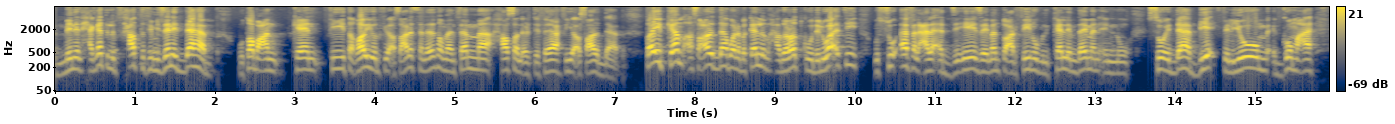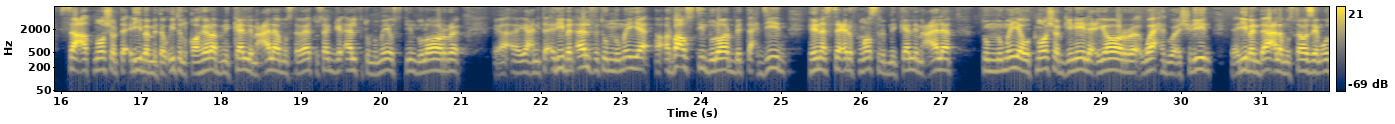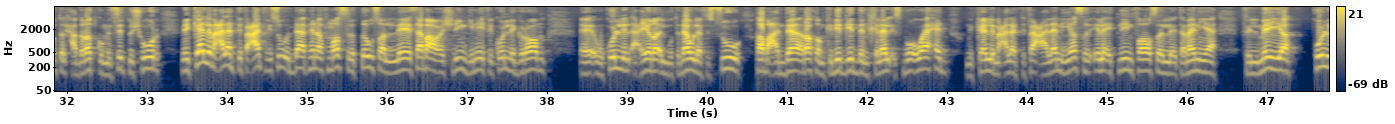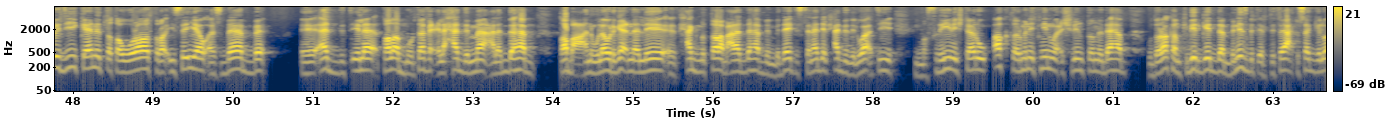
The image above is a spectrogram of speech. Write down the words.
من الحاجات اللي بتتحط في ميزان الذهب. وطبعا كان في تغير في أسعار السندات ومن ثم حصل ارتفاع في أسعار الذهب. طيب كم أسعار الذهب؟ وأنا بكلم حضراتكم دلوقتي والسوق قفل على قد إيه؟ زي ما أنتم عارفين وبنتكلم دايما إنه سوق الذهب بيقفل يوم الجمعة الساعة 12 تقريبا بتوقيت القاهرة. بنتكلم على مستويات تسجل 1860 دولار. يعني تقريبا 1864 دولار بالتحديد. هنا السعر في مصر بنتكلم على 812 جنيه لعيار 21 تقريبا ده أعلى مستوى زي ما قلت لحضراتكم من ست شهور. بنتكلم على ارتفاعات في سوق الذهب. هنا في مصر بتوصل ل 27 جنيه في كل جرام وكل الأعيرة المتداولة في السوق. طبعا ده رقم كبير جدا خلال أسبوع واحد. ونتكلم على ارتفاع عالمي يصل إلى 2.8% كل دي كانت تطورات رئيسية وأسباب أدت إلى طلب مرتفع إلى حد ما على الذهب. طبعا ولو رجعنا لحجم الطلب على الذهب من بداية السنة دي لحد دلوقتي المصريين اشتروا أكتر من 22 طن ذهب وده رقم كبير جدا بنسبة ارتفاع تسجل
